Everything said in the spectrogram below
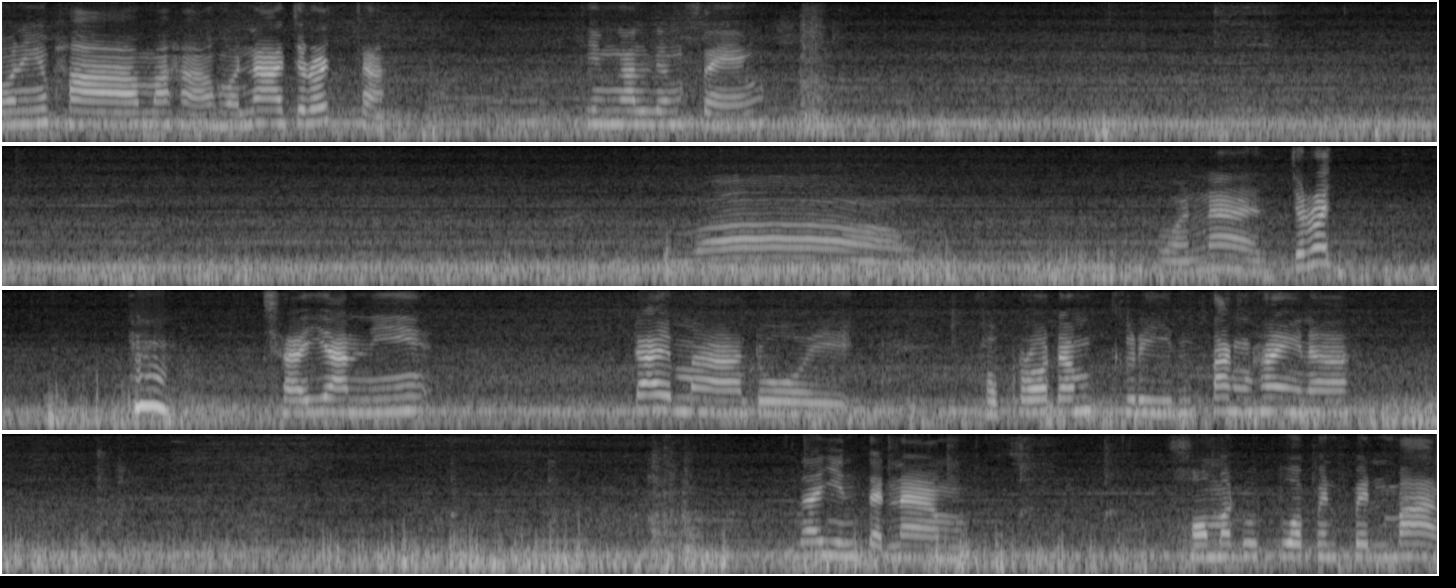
วันนี้พามาหาหัวหน้าจรดค่ะ ทีมงานเรืองแสงว้าวหัวหน้าจรดชายานนี้ ได้มาโดยขบรอดัมกรีนตั้งให้นะ ได้ยินแต่นาม ขอมาดูตัวเป็นๆบ้าง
